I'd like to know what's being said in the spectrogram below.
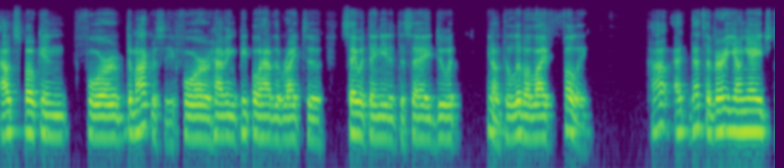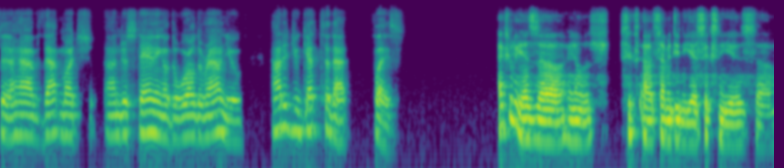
outspoken for democracy, for having people have the right to say what they needed to say, do it, you know, to live a life fully. How, that's a very young age to have that much understanding of the world around you. How did you get to that place? Actually, as uh, you know, six, uh, 17 years, 16 years, uh,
